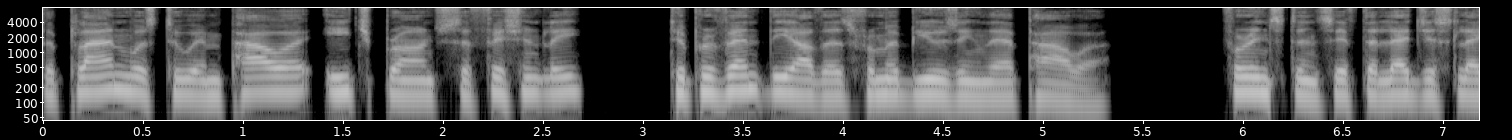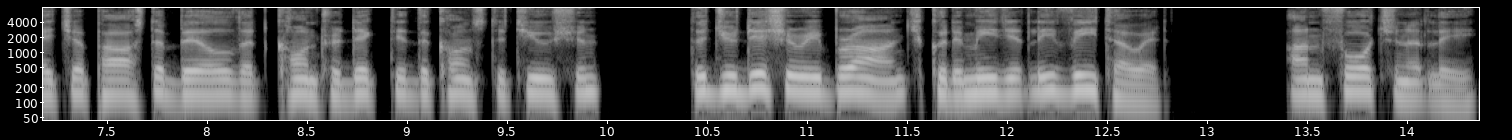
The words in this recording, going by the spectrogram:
The plan was to empower each branch sufficiently to prevent the others from abusing their power. For instance, if the legislature passed a bill that contradicted the Constitution, the judiciary branch could immediately veto it. Unfortunately,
